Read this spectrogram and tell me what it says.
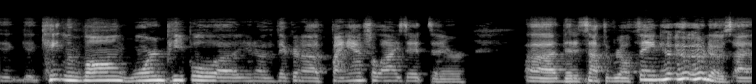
Caitlin Long warned people, uh, you know, they're going to financialize it or uh, that it's not the real thing. Who, who knows? Uh,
